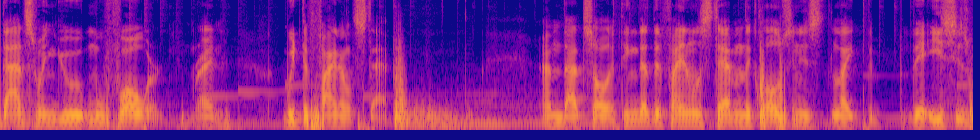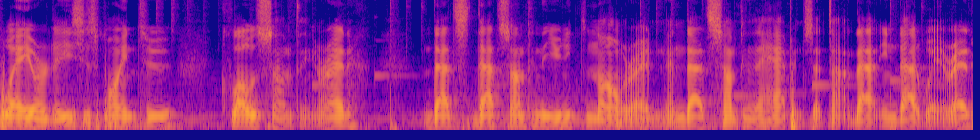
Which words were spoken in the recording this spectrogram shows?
that's when you move forward right with the final step. And that's all. I think that the final step and the closing is like the, the easiest way or the easiest point to close something right? That's that's something that you need to know right? And that's something that happens at that in that way right?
